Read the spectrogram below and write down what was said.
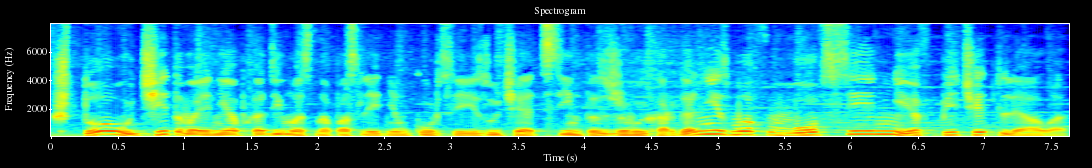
что, учитывая необходимость на последнем курсе изучать синтез живых организмов, вовсе не впечатляло.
